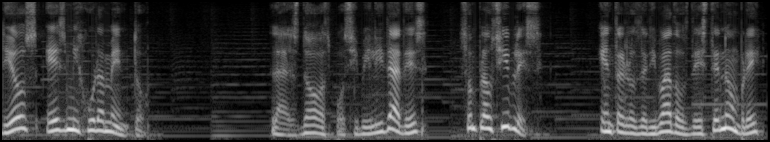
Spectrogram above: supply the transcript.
Dios es mi juramento. Las dos posibilidades son plausibles. Entre los derivados de este nombre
